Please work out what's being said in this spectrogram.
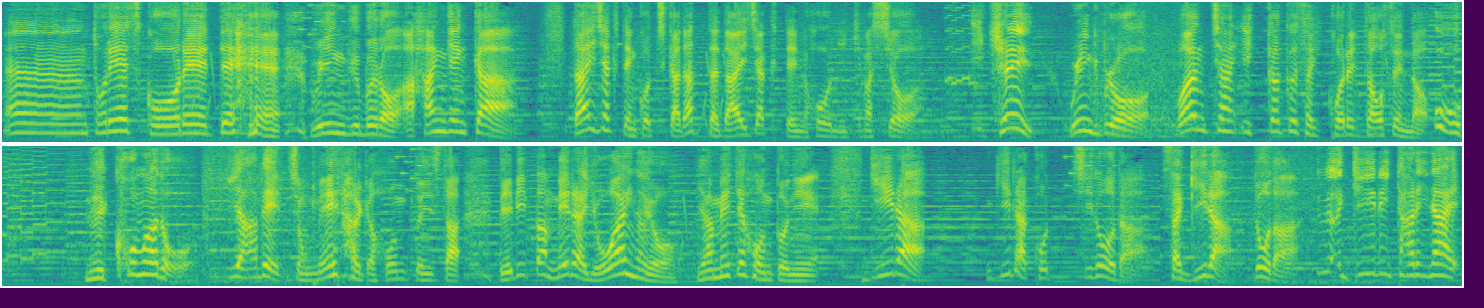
うーん、とりあえずこれで ウィングブロー。あ、半減か。大弱点こっちか。だったら大弱点の方に行きましょう。いけウィングブローワンチャン一角先これで倒せんな。お猫窓やべえ、ちょ、メラが本当にさ、ベビーパンメラ弱いのよ。やめて、本当に。ギラ、ギラこっちどうだ？さあ、ギラ、どうだ？うわ、ギリ足りない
